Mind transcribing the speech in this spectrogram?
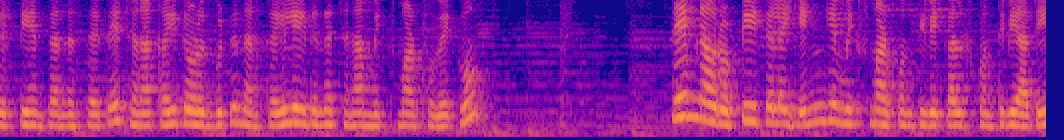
ಗಟ್ಟಿ ಅಂತ ಅನ್ನಿಸ್ತೈತೆ ಚೆನ್ನಾಗಿ ಕೈ ತೊಳೆದ್ಬಿಟ್ಟು ನಾನು ಕೈಲೇ ಇದನ್ನು ಚೆನ್ನಾಗಿ ಮಿಕ್ಸ್ ಮಾಡ್ಕೋಬೇಕು. ಸೇಮ್ ನಾವು ರೊಟ್ಟಿ ಹಿಟ್ಟೆಲ್ಲ ಹೆಂಗೆ ಮಿಕ್ಸ್ ಮಾಡ್ಕೊತೀವಿ, ಕಲಿಸ್ಕೊತೀವಿ, ಅದೇ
